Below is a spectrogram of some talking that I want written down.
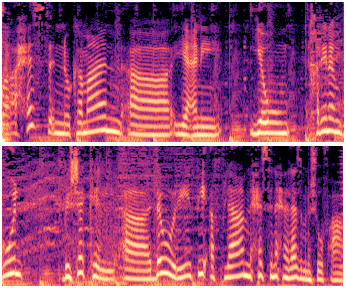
وأحس إنه كمان آه يعني يوم خلينا نقول بشكل آه دوري في أفلام نحس إن إحنا لازم نشوفها.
